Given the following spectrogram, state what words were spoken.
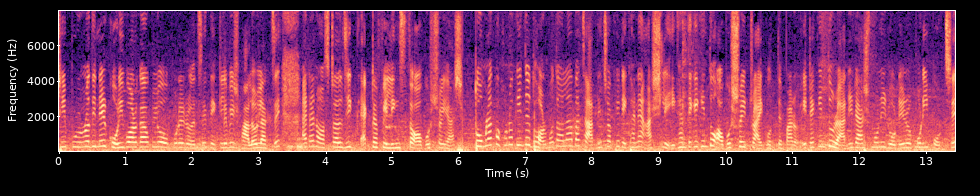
সেই পুরনো দিনের কড়িবর্গাগুলো ওপরে রয়েছে, দেখলে বেশ ভালো লাগছে। একটা নস্টালজিক একটা ফিলিংস তো অবশ্যই আসে। তোমরা কখনো কিন্তু ধর্মতলা বা চাঁদনি চকের এখানে আসলে, এখান থেকে কিন্তু অবশ্যই ট্রাই করতে পারো। এটা কিন্তু রানী রাসমণি রোডের ওপরই পড়ছে।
